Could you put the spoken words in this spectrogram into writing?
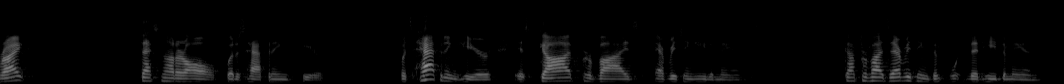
right? That's not at all what is happening here. What's happening here is God provides everything He demands. God provides everything that He demands.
